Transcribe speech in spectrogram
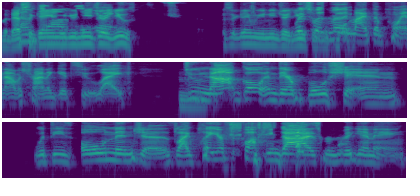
But that's a game where you need your youth. It's a game where you need your youth. Which was really my the point I was trying to get to. Like, do Mhm. not go in there bullshitting with these old ninjas. Like, play your fucking guys from the beginning.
